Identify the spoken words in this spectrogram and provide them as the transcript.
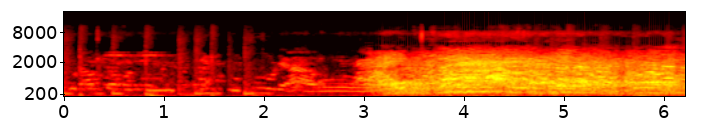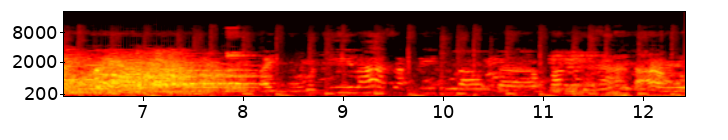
ಗುಡಾಂತ ಬಂದು ನಿಂತು ಕೂಡ್ಯಾವು ಐದು ಚೀಲ ಸತ್ತಿ ಗುಡಾಂತ ಬಂದು ತಾವು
